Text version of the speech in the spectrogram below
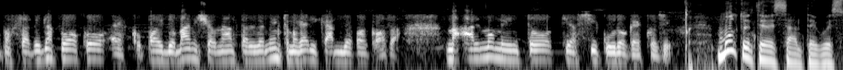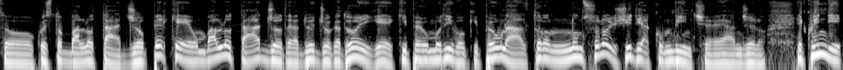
passate da poco, ecco, poi domani c'è un altro allenamento, magari cambia qualcosa, ma al momento ti assicuro che è così. Molto interessante questo, questo ballottaggio perché è un ballottaggio tra due giocatori che chi per un motivo, chi per un altro non sono riusciti a convincere Angelo e quindi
